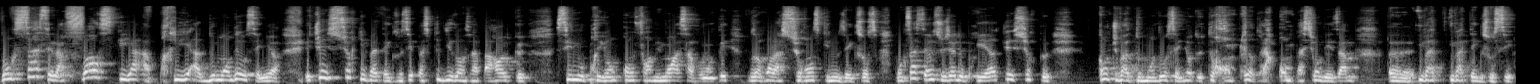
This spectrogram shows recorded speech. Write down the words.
Donc ça, c'est la force qu'il y a à prier, à demander au Seigneur. Et tu es sûr qu'il va t'exaucer parce qu'il dit dans sa parole que si nous prions conformément à sa volonté, nous avons l'assurance qu'il nous exauce. Donc ça, c'est un sujet de prière. Tu es sûr que quand tu vas demander au Seigneur de te remplir de la compassion des âmes, euh, il va, il va t'exaucer.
